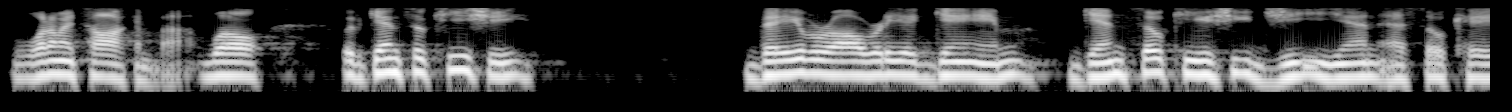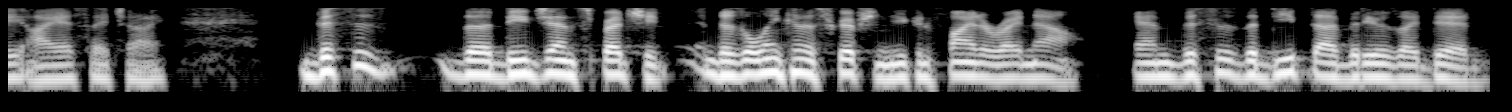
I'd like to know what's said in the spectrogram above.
What am I talking about? Well, with Genso Kishi, they were already a game, Genso Kishi, G E N S O K I S H I. This is the Degen spreadsheet. There's a link in the description. You can find it right now. And this is the deep dive videos I did.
